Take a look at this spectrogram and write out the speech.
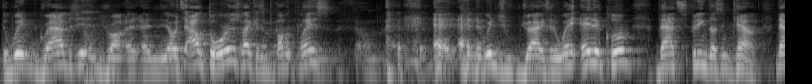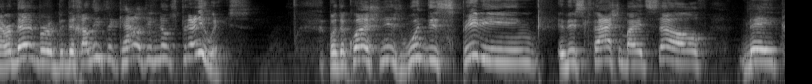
the wind grabs it and draw. And, and you know it's outdoors, right? Because it's a public place. and, and, the wind drags it away. Klum, that spitting doesn't count. Now remember, the chalitza counts even it's spit anyways. But the question is, would this spitting in this fashion by itself make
